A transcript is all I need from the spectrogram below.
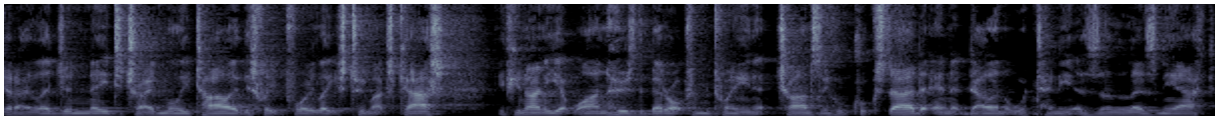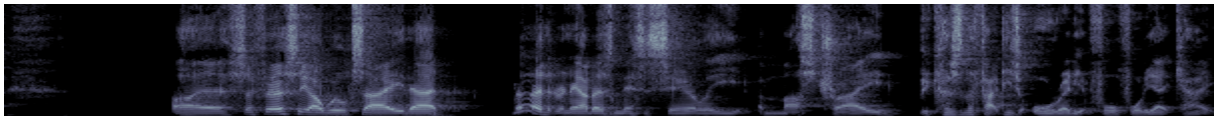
G'day, legend. Need to trade Mulitalo this week before he leaks too much cash. If you can only get one, who's the better option between Charnze Nicoll-Klokstad and Dallin Watene Zelezniak? Uh, so, firstly, I will say that I don't know that Ronaldo is necessarily a must trade because of the fact he's already at 448k.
